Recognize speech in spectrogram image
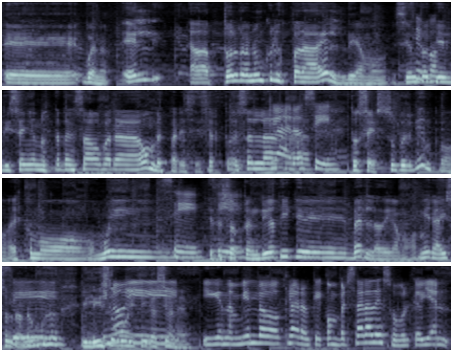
Eh, bueno, él adaptó el ranúnculos para él, digamos, siendo Sí, que el diseño no está pensado para hombres, parece, ¿cierto? Esa es la... Claro, sí. Entonces, súper bien, po. es como muy... Sí, que te sí. sorprendió a ti que verla, digamos. Mira, hizo el ranúnculo y le hizo no, y- modificaciones. Y, que también lo, claro, que conversara de eso, porque habían,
